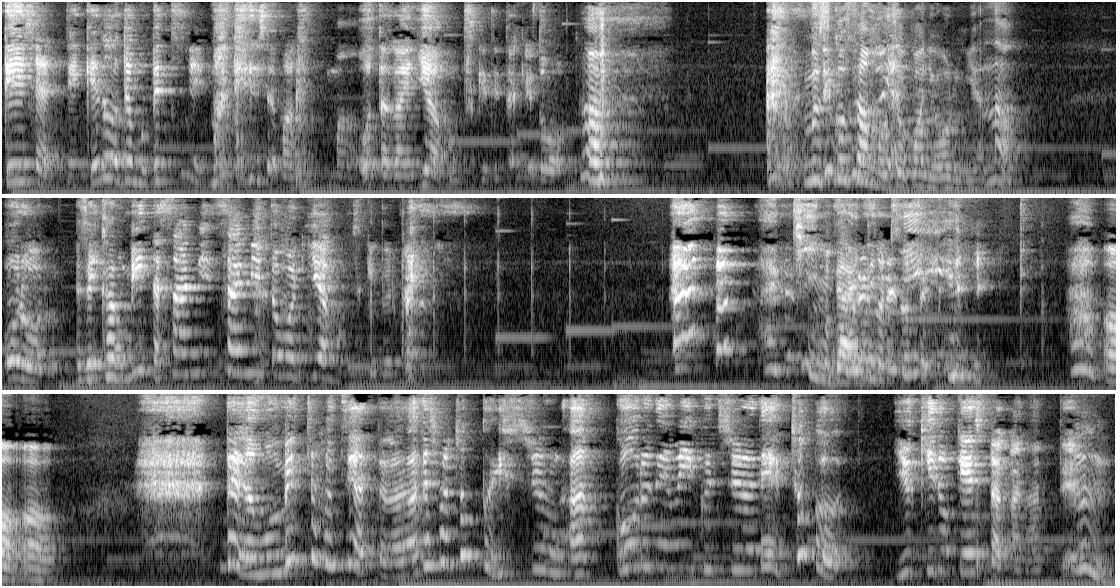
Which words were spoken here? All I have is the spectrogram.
電車やってんけどでも別に、まあ、電車、まあまあ、お互いイヤホンつけてたけど息子さんもそこにおるんやなおるおる。じゃあかみんな3人三人ともにイヤホンつけてるから。近代的もうんうんだからもうめっちゃ普通やったから私はちょっと一瞬あゴールデンウィーク中でちょっと雪解けしたかなってうん。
